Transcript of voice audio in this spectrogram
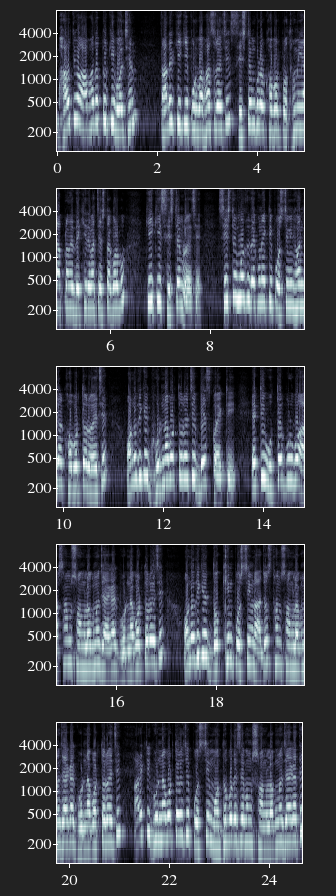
ভারতীয় আবহাওয়া দপ্তর কি বলছেন? তাদের কি কি পূর্বাভাস রয়েছে? সিস্টেমগুলোর খবর প্রথমেই আপনাদের দেখিয়ে দেওয়ার চেষ্টা করব। কি কি সিস্টেম রয়েছে? সিস্টেম বলতে দেখুন, একটি পশ্চিমী ঝঞ্ঝার খবর তো রয়েছে। অন্যদিকে ঘূর্ণাবর্ত রয়েছে বেশ কয়েকটি। একটি উত্তর পূর্ব আসাম সংলগ্ন জায়গায় ঘূর্ণাবর্ত রয়েছে। অন্যদিকে দক্ষিণ পশ্চিম রাজস্থান সংলগ্ন জায়গায় ঘূর্ণাবর্ত রয়েছে। আরেকটি ঘূর্ণাবর্ত রয়েছে পশ্চিম মধ্যপ্রদেশ এবং সংলগ্ন জায়গাতে।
